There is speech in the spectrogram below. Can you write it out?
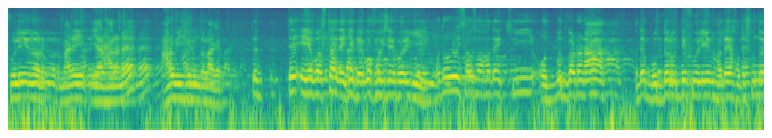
ফুলিনর মানে ইয়ার হারণে আরও বেশি সুন্দর লাগে। তো এই অবস্থায় দেখি বেগ হইছে পড়ে গিয়ে, হতে ওই হতে কি অদ্ভুত ঘটনা, হতে বুদ্ধর উদ্দি ফুলিন হতে কত সুন্দর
